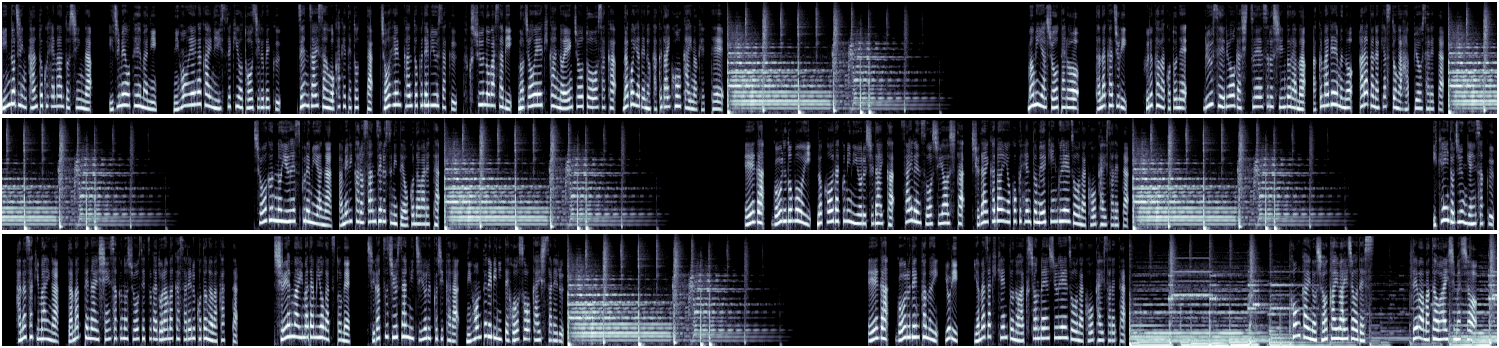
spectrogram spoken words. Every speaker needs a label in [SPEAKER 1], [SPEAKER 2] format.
[SPEAKER 1] インド人監督ヘマントシンが、いじめをテーマに、日本映画界に一石を投じるべく、全財産をかけて撮った長編監督デビュー作、復讐のわさびの上映期間の延長と大阪、名古屋での拡大公開が決定。間宮祥太郎、田中樹、古川琴音、流星涼が出演する新ドラマ、悪魔ゲームの新たなキャストが発表された。将軍の US プレミアがアメリカ・ロサンゼルスにて行われた。映画、ゴールドボーイの高田組による主題歌、サイレンスを使用した主題歌版予告編とメイキング映像が公開された。池井戸潤原作、花咲舞が黙ってない新作の小説がドラマ化されることが分かった。主演は今田美桜が務め、4月13日夜9時から日本テレビにて放送開始される。映画ゴールデンカムイより山崎賢人のアクション練習映像が公開された。今回の紹介は以上です。ではまたお会いしましょう。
